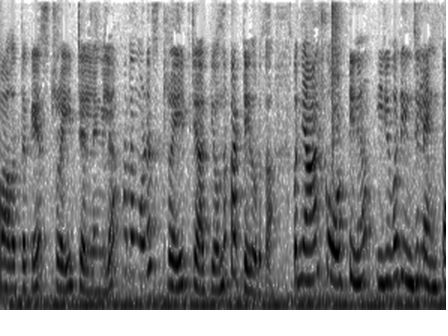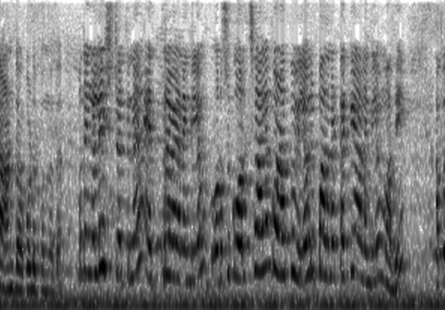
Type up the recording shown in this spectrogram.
ഭാഗത്തൊക്കെ സ്ട്രെയിറ്റ് അല്ലെങ്കിൽ അതങ്ങോട്ട് സ്ട്രെയിറ്റ് ആക്കി ഒന്ന് കട്ട് ചെയ്ത് കൊടുക്കുക അപ്പൊ ഞാൻ കോട്ടിന് ഇരുപത് ഇഞ്ച് ലെങ്ത് ആണ് കേട്ടോ കൊടുക്കുന്നത്. അപ്പൊ നിങ്ങളുടെ ഇഷ്ടത്തിന് എത്ര വേണമെങ്കിലും കുറച്ച് കുറച്ചാലും കുഴപ്പമില്ല. ഒരു പതിനെട്ടൊക്കെ ആണെങ്കിലും മതി. അപ്പൊ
